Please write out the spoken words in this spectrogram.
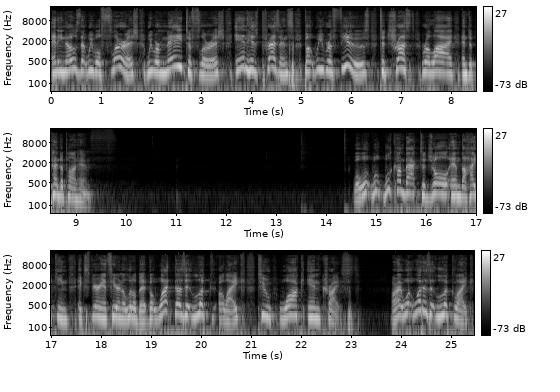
and He knows that we will flourish. We were made to flourish in His presence, but we refuse to trust, rely, and depend upon upon him. Well, well, we'll, come back to Joel and the hiking experience here in a little bit, but what does it look like to walk in Christ? All right, what, what does it look like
